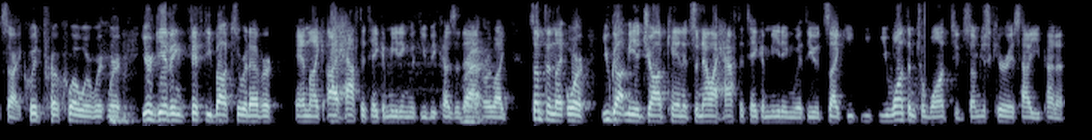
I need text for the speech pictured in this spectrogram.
sorry, quid pro quo where, where, where you're giving 50 bucks or whatever. And like, I have to take a meeting with you because of that. Right. Or like something like, or you got me a job candidate. So now I have to take a meeting with you. It's like, you, you want them to want to. So I'm just curious how you kind of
